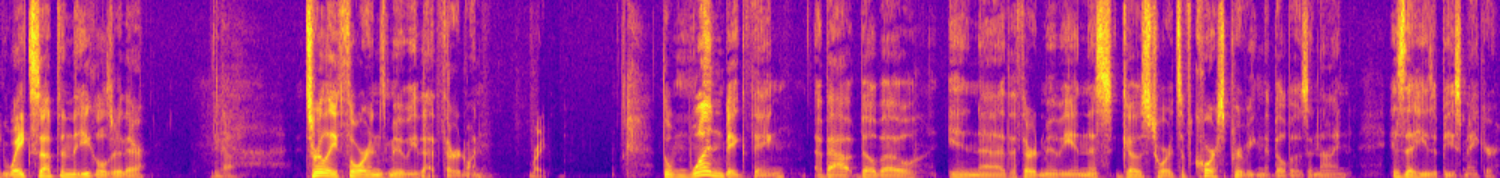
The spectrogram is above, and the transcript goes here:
Wakes up, and the Eagles are there. Yeah. It's really Thorin's movie, that third one. Right. The one big thing about Bilbo in uh, the third movie, and this goes towards, of course, proving that Bilbo's a nine, is that he's a peacemaker.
